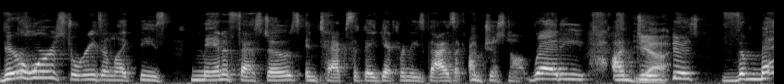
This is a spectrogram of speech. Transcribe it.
their horror stories and like these manifestos and texts that they get from these guys like i'm just not ready i'm doing Yeah. this the men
